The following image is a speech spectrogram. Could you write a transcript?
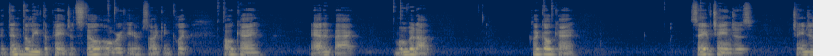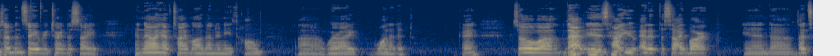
it didn't delete the page. It's still over here. So I can click OK, add it back, move it up, click OK, save changes, changes have been saved, return to site, and now I have time log underneath home uh, where I wanted it. Okay, so uh, that is how you edit the sidebar, and uh, that's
